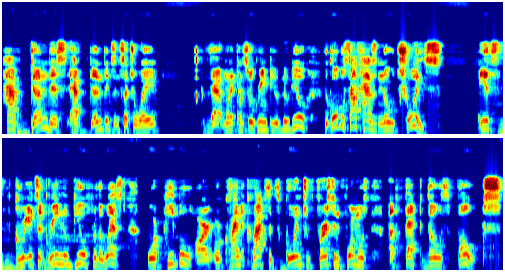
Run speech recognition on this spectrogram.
have done this, have done things in such a way that when it comes to a Green Deal, New Deal, the global South has no choice. It's it's a green new deal for the West, or people are or climate collapse that's going to first and foremost affect those folks.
